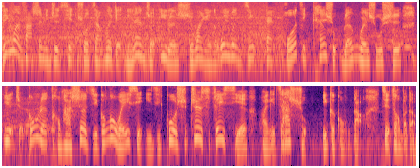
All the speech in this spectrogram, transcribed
尽管发声明致歉，说将会给罹难者一人十万元的慰问金，但火警看守人为疏失，业者工人恐怕涉及公共危险以及过失致死罪嫌，还给家属一个公道。接综报道。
